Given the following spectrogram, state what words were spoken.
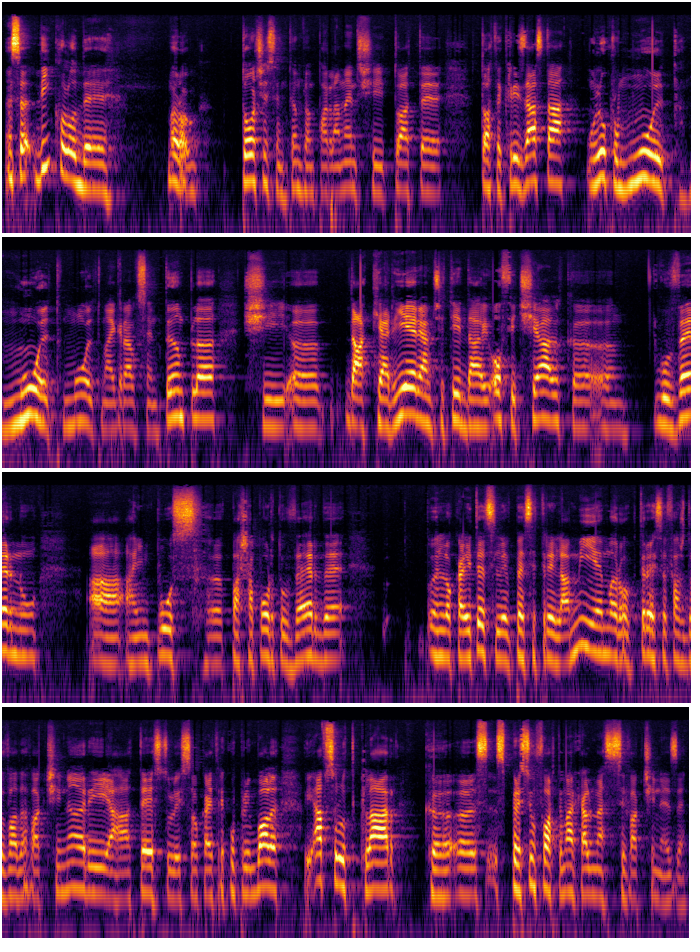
Însă, dincolo de mă rog, tot ce se întâmplă în Parlament și toate, toată criza asta, un lucru mult, mult, mult mai grav se întâmplă și uh, da, chiar ieri am citit, dar oficial, că uh, guvernul a, a impus uh, pașaportul verde în localitățile peste 3 la mie, mă rog, trebuie să faci dovada vaccinării, a testului sau că ai trecut prin boală. E absolut clar că uh, presiuni foarte mari ca lumea să se vaccineze.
